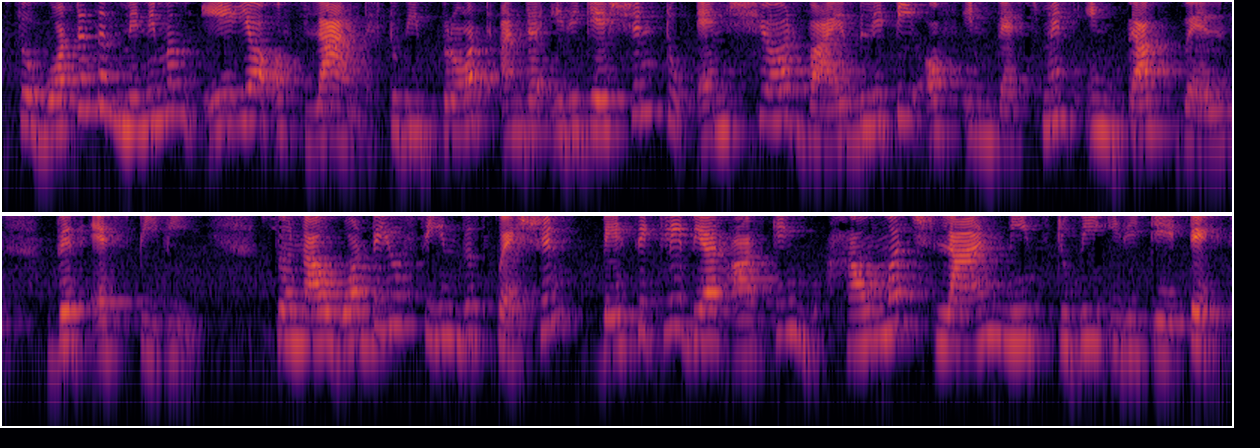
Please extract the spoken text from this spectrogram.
So what is the minimum area of land to be brought under irrigation to ensure viability of investment in dug well with SPV? So now what do you see in this question? Basically, we are asking how much land needs to be irrigated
